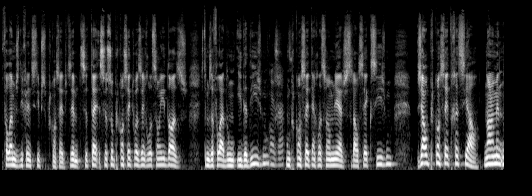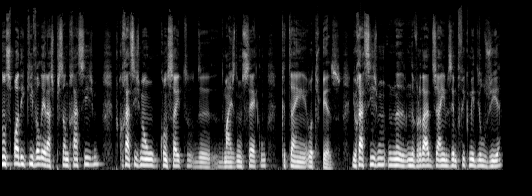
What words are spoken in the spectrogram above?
falamos de diferentes tipos de preconceito. Por exemplo, se eu, te- se eu sou preconceituoso em relação a idosos, estamos a falar de um idadismo. Exato. Um preconceito em relação a mulheres será o sexismo. Já o preconceito racial, normalmente não se pode equivaler à expressão de racismo, porque o racismo é um conceito de, de mais de um século que tem outro peso. E o racismo, na, na verdade, já exemplifica uma ideologia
